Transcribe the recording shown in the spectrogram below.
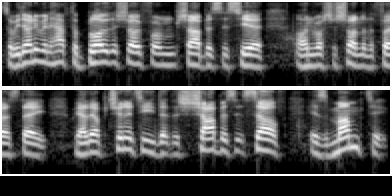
So we don't even have to blow the shofar from Shabbos this year on Rosh Hashanah, the first day. We have the opportunity that the Shabbos itself is mumtik,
